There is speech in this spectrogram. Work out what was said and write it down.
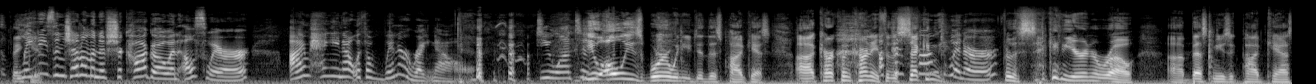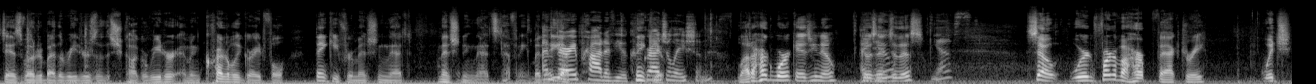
Thank you. ladies and gentlemen of Chicago and elsewhere, I'm hanging out with a winner right now. do you want to? You always were when you did this podcast. Uh, Car Con Carne for the second winner. for the second year in a row, uh, best music podcast as voted by the readers of the Chicago Reader. I'm incredibly grateful. Thank you for mentioning that. Mentioning that, Stephanie. But I'm yeah, very proud of you. you. Congratulations. A lot of hard work, as you know, goes into this. Yes. So we're in front of a harp factory, which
